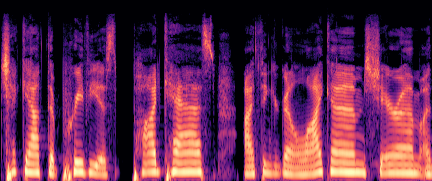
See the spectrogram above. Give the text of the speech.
check out the previous podcast. I think you're going to like them, share them. Uh,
